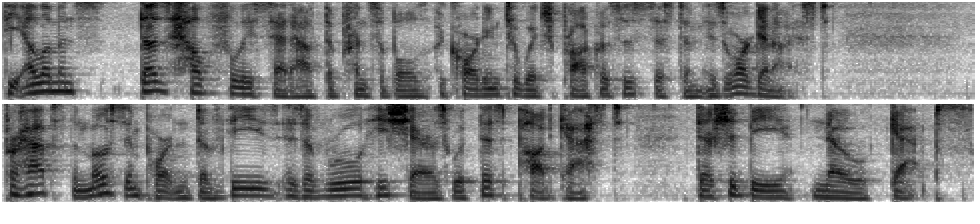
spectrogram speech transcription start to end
the Elements does helpfully set out the principles according to which Proclus's system is organized. Perhaps the most important of these is a rule he shares with this podcast there should be no gaps.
